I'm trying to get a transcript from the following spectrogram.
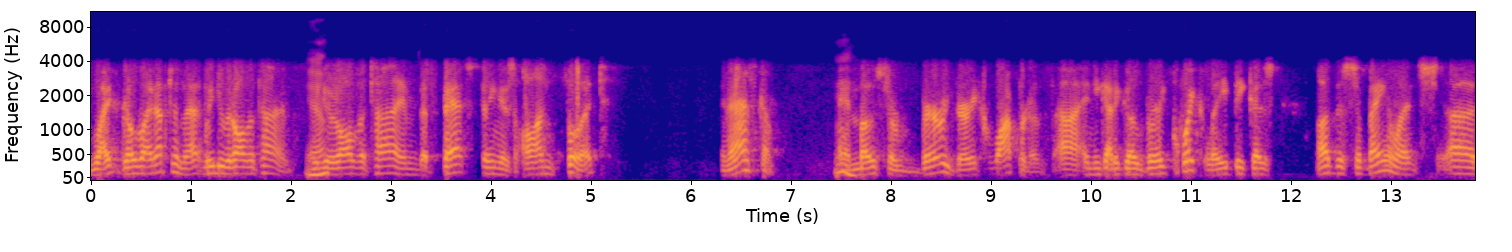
right go right up to that. We do it all the time. Yeah. We do it all the time. The best thing is on foot and ask them. Mm. And most are very, very cooperative. Uh, and you got to go very quickly because of the surveillance. Uh,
